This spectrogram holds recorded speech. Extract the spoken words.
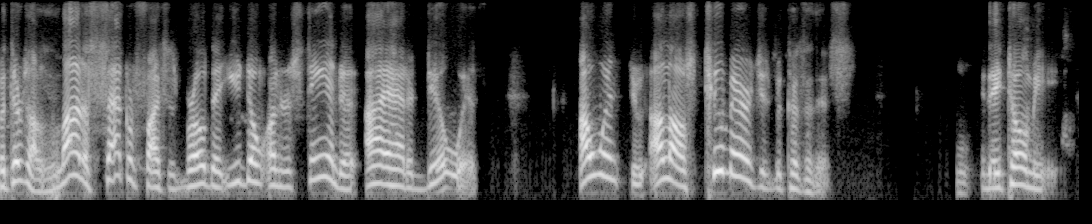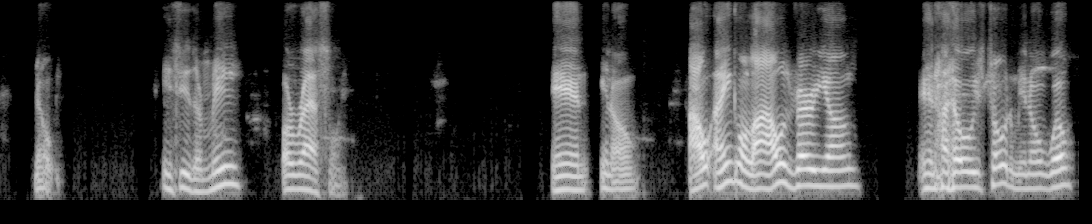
But there's a lot of sacrifices, bro, that you don't understand that I had to deal with. I went through, I lost two marriages because of this. Hmm. They told me, no, it's either me or wrestling. And, you know, I, I ain't gonna lie, I was very young. And I always told him, you know, well,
